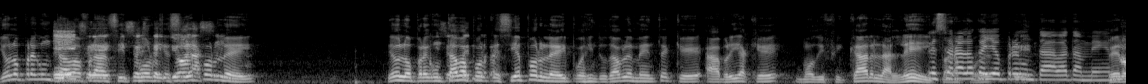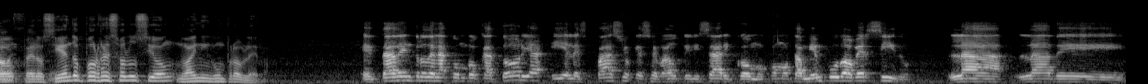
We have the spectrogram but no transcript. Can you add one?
Yo lo preguntaba, eh, Francis, porque si es por ley yo lo preguntaba porque si es por ley, pues indudablemente que habría que modificar la ley. Eso era lo que yo preguntaba también. Pero, pero siendo por resolución, no hay ningún problema. Está dentro de la convocatoria y el espacio que se va a utilizar y cómo, como también pudo haber sido la, la de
